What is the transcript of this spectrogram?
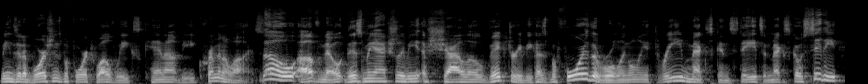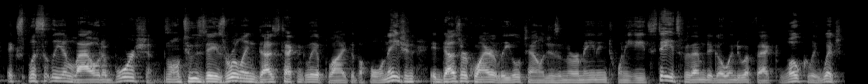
means that abortions before 12 weeks cannot be criminalized. Though, of note, this may actually be a shallow victory because before the ruling, only three Mexican states and Mexico City explicitly allowed abortions. And while Tuesday's ruling does technically apply to the whole nation, it does require legal challenges in the remaining 28 states for them to go into effect locally, which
